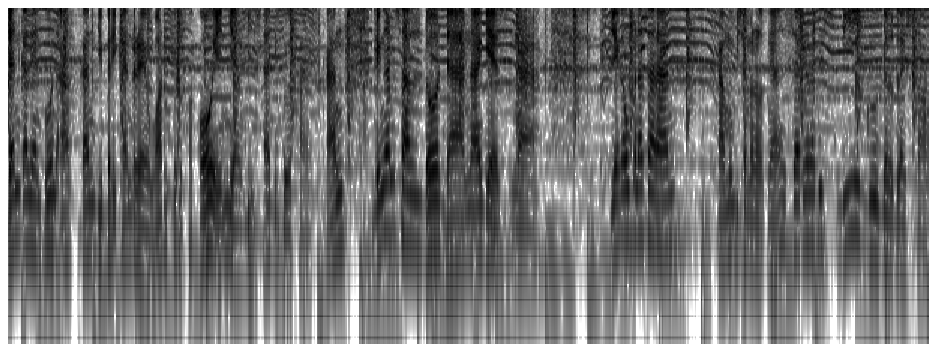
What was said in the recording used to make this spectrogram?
dan kalian pun akan diberikan reward berupa koin yang bisa ditukarkan dengan saldo dana guys Nah, jika kamu penasaran, kamu bisa mendownloadnya secara gratis di Google Play Store.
